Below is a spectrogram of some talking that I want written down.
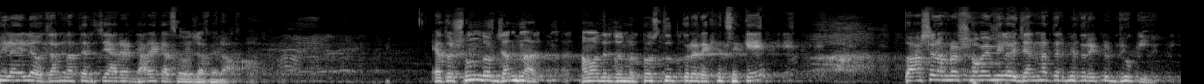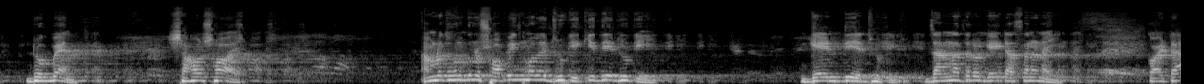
মিলাইলেও জান্নাতের চেয়ারের ধারে কাছেও যাবে না। এত সুন্দর জান্নাত আমাদের জন্য প্রস্তুত করে রেখেছে কে? তো আসেন আমরা সবাই মিলে ওই জান্নাতের ভেতরে একটু ঢুকি। ঢুকবেন? সাহস হয়? আমরা যখন কোনো শপিং মলে ঢুকি, কি দিয়ে ঢুকি? গেট দিয়ে ঢুকি। জান্নাতেরও গেট আছে না নাই? কয়টা?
